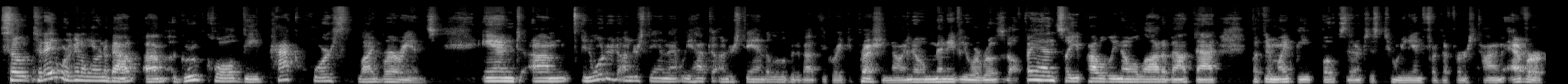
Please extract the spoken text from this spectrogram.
so today we're going to learn about um, a group called the Pack Horse Librarians. And um, in order to understand that, we have to understand a little bit about the Great Depression. Now, I know many of you are Roosevelt fans, so you probably know a lot about that, but there might be folks that are just tuning in for the first time ever.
